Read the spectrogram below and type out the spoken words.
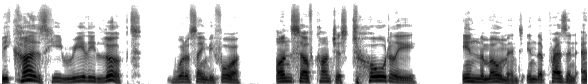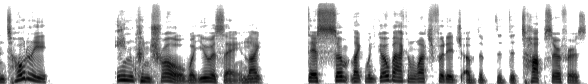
because he really looked, what I was saying before, unself conscious, totally in the moment, in the present, and totally in control. What you were saying, Mm. like there's some like when you go back and watch footage of the, the the top surfers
